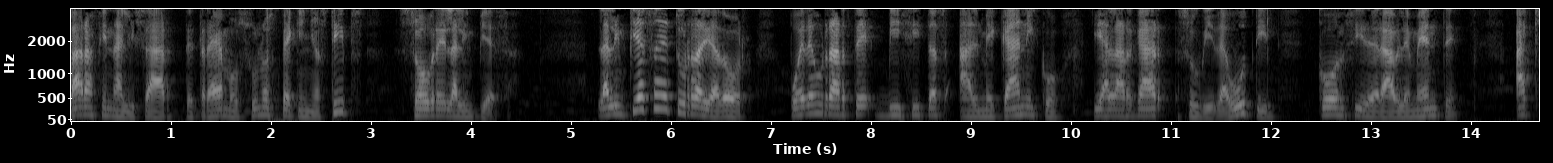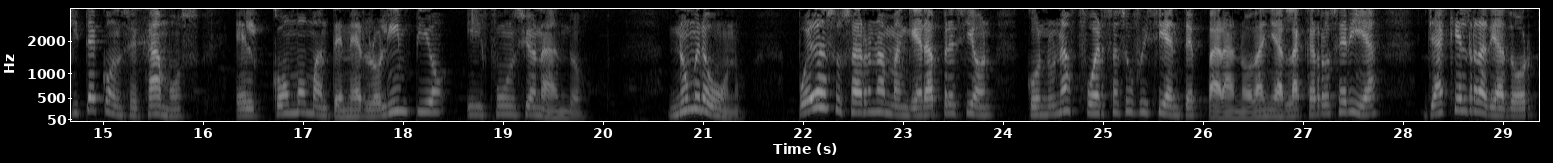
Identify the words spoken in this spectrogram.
Para finalizar, te traemos unos pequeños tips sobre la limpieza. La limpieza de tu radiador puede ahorrarte visitas al mecánico y alargar su vida útil considerablemente. Aquí te aconsejamos el cómo mantenerlo limpio y funcionando. Número 1. Puedes usar una manguera a presión con una fuerza suficiente para no dañar la carrocería, ya que el radiador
